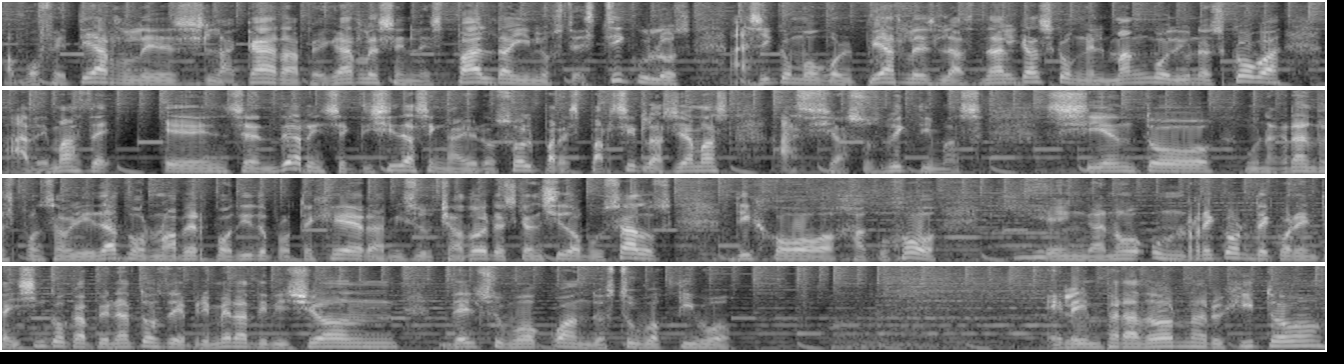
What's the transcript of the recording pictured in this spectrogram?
abofetearles la cara, pegarles en la espalda y en los testículos, así como golpearles las nalgas con el mango de una escoba además de encender insecticidas en aerosol para esparcir las llamas hacia sus víctimas. Siento una gran responsabilidad por no haber podido proteger a mis luchadores que han sido abusados, dijo Hakuho, quien ganó un récord de 45 campeonatos de primera división del sumo cuando estuvo activo. El emperador Naruhito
